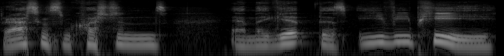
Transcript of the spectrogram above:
They're asking some questions, and they get this EVP,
